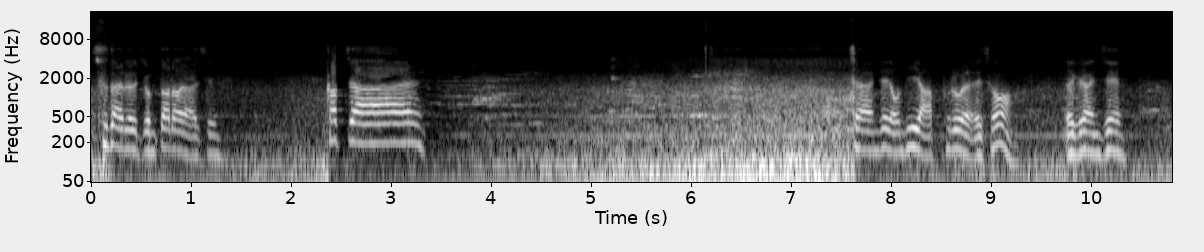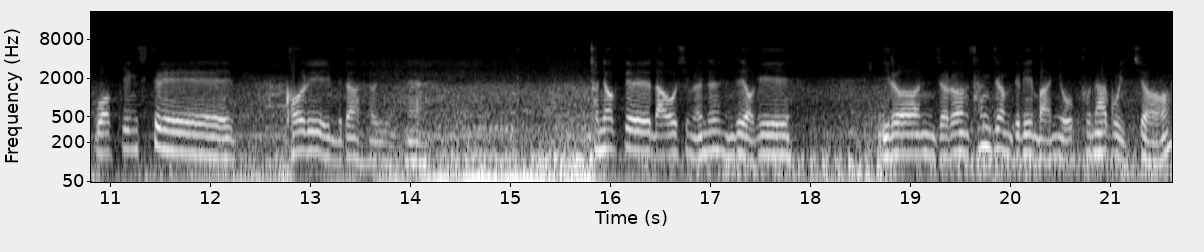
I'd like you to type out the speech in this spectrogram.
수다를 좀 떨어야지. 컵잘. 자, 이제 여기 앞으로 해서 여기가 이제 워킹 스트릿 거리입니다. 여기. 예. 저녁 때 나오시면은 이제 여기 이런저런 상점들이 많이 오픈하고 있죠.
